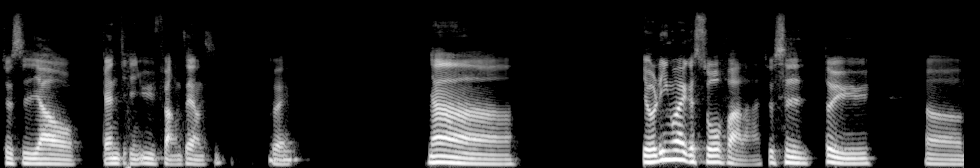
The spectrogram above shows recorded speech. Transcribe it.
就是要赶紧预防这样子。对，嗯那有另外一个说法啦，就是对于呃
